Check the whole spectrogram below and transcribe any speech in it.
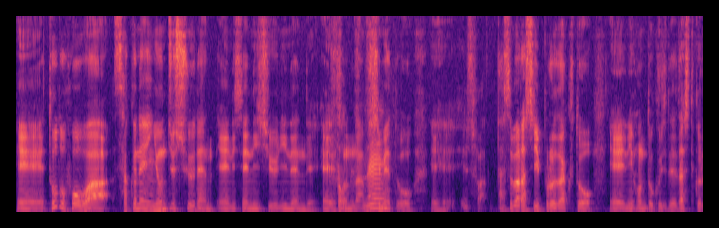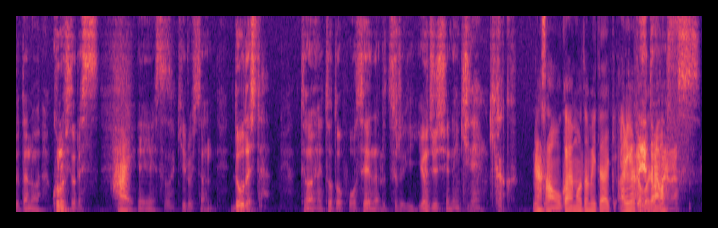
えー、トド4は昨年40周年、えー、2022年で、えー、そんな節目と、えー、素晴らしいプロダクトを、えー、日本独自で出してくれたのはこの人です、はい。えー、佐々木宏さんどうでした？トト4聖なる剣40周年記念企画。皆さんお買い求めいただきありがとうございます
